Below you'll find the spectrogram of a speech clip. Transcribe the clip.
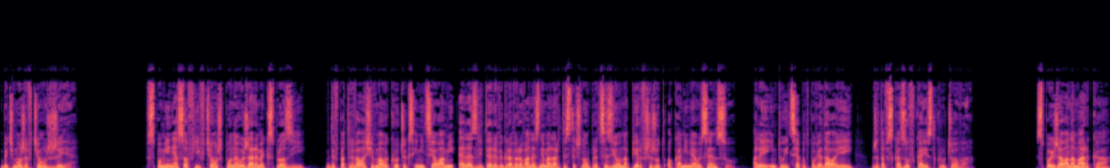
być może wciąż żyje. Wspomnienia Sofii wciąż płonęły żarem eksplozji, gdy wpatrywała się w mały kluczyk z inicjałami LS litery wygrawerowane z niemal artystyczną precyzją na pierwszy rzut oka nie miały sensu, ale jej intuicja podpowiadała jej, że ta wskazówka jest kluczowa. Spojrzała na Marka,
